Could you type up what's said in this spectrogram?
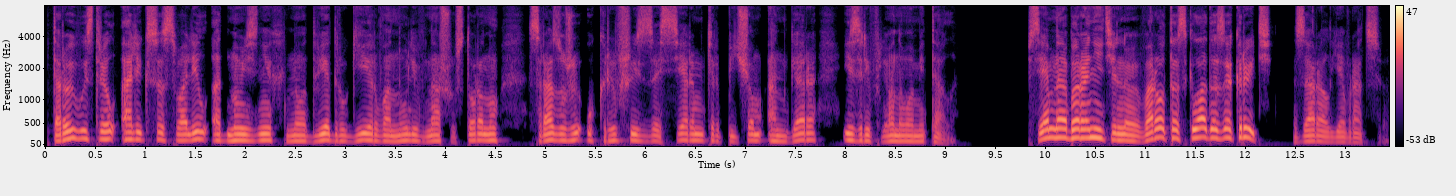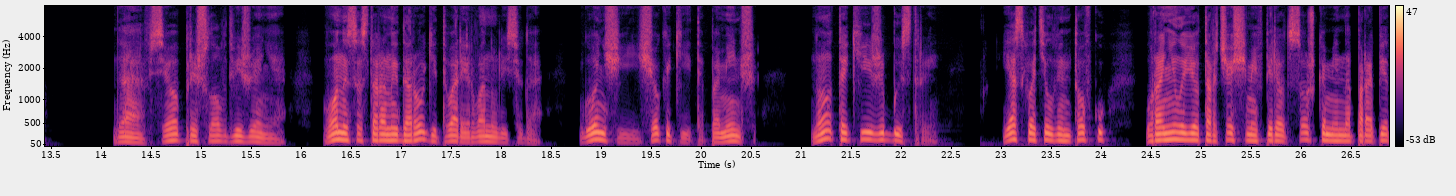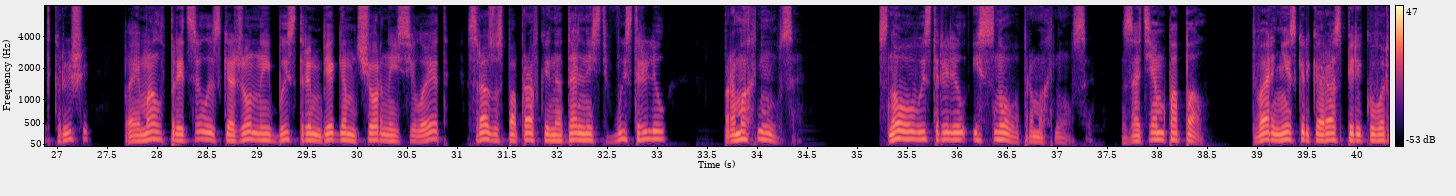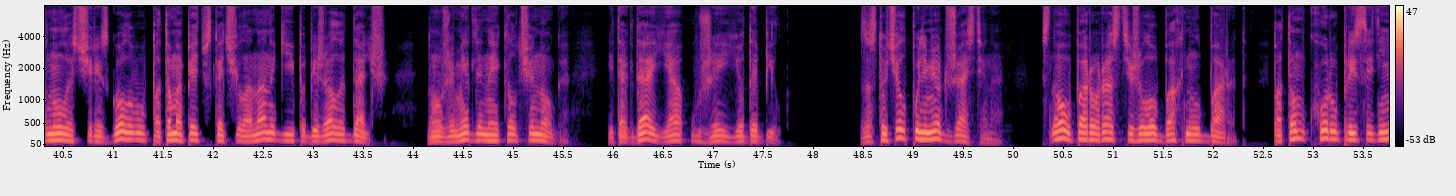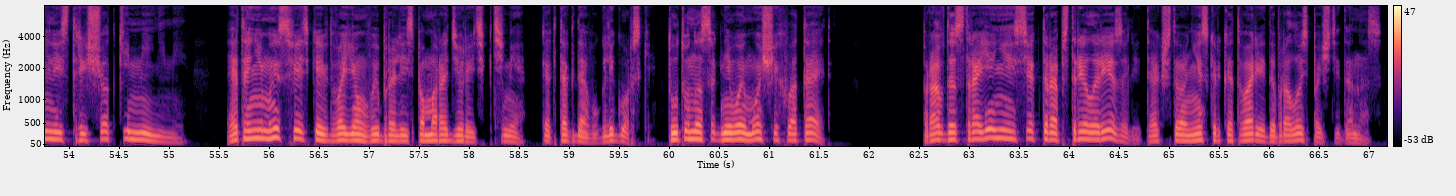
Второй выстрел Алекса свалил одну из них, но две другие рванули в нашу сторону, сразу же укрывшись за серым кирпичом ангара из рифленого металла. «Всем на оборонительную! Ворота склада закрыть!» — заорал я в рацию. Да, все пришло в движение. Вон и со стороны дороги твари рванули сюда. Гончие, еще какие-то, поменьше. Но такие же быстрые. Я схватил винтовку, уронил ее торчащими вперед сошками на парапет крыши, поймал в прицел искаженный быстрым бегом черный силуэт, сразу с поправкой на дальность выстрелил, промахнулся. Снова выстрелил и снова промахнулся. Затем попал. Тварь несколько раз перекувырнулась через голову, потом опять вскочила на ноги и побежала дальше, но уже медленно и колченога, и тогда я уже ее добил. Застучал пулемет Джастина. Снова пару раз тяжело бахнул Барретт. Потом к хору присоединились трещотки Миними. Это не мы с Федькой вдвоем выбрались помародерить к тьме, как тогда в Углегорске. Тут у нас огневой мощи хватает. Правда, строение сектор обстрела резали, так что несколько тварей добралось почти до нас.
